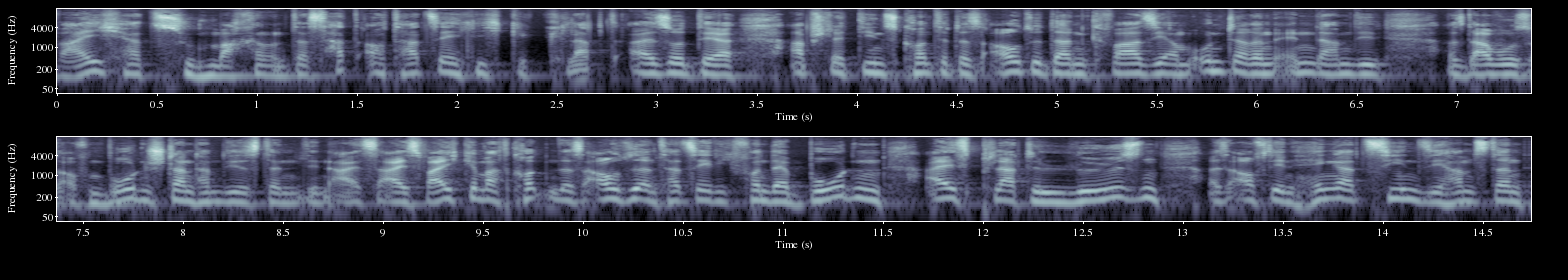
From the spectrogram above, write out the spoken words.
weicher zu machen. Und das hat auch tatsächlich geklappt. Also der Abschleppdienst konnte das Auto dann quasi am unteren Ende haben die, also da, wo es auf dem Boden stand, haben die das dann den Eis, Eis weich gemacht, konnten das Auto dann tatsächlich von der Bodeneisplatte lösen, also auf den Hänger ziehen. Sie haben es dann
